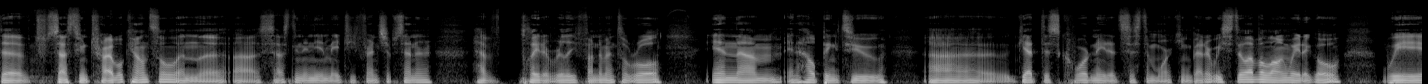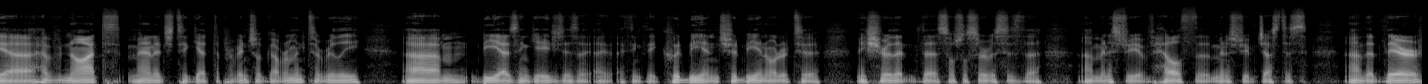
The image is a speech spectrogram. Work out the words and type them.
the Saskatoon Tribal Council and the uh, Saskatoon Indian Métis Friendship Center have played a really fundamental role in um, in helping to uh, get this coordinated system working better. We still have a long way to go. We uh, have not managed to get the provincial government to really um, be as engaged as I, I, think they could be and should be in order to make sure that the social services, the uh, Ministry of Health, the Ministry of Justice, uh, that their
